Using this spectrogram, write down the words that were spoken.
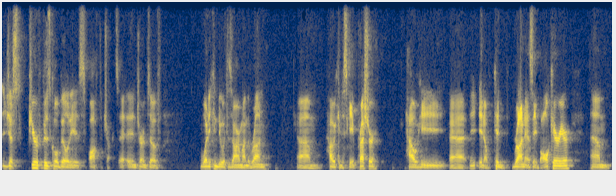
just pure physical ability is off the charts in terms of what he can do with his arm on the run, um, how he can escape pressure, how he uh, you know could run as a ball carrier, um,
